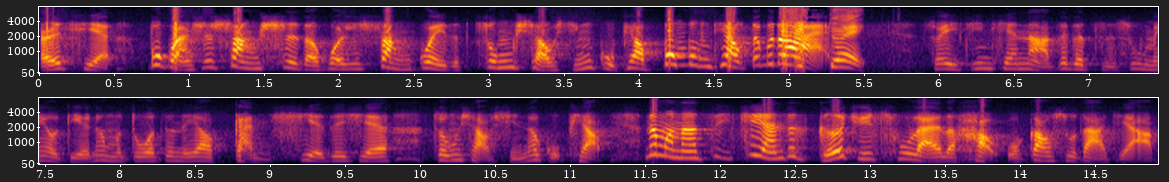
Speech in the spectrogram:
而且不管是上市的或者是上柜的中小型股票蹦蹦跳，对不对？对。所以今天呢，这个指数没有跌那么多，真的要感谢这些中小型的股票。那么呢，既既然这个格局出来了，好，我告诉大家，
